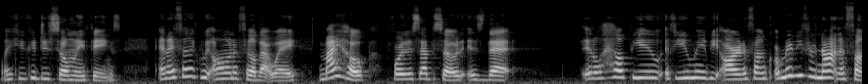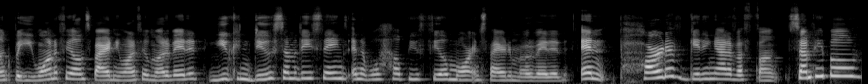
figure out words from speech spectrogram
Like you could do so many things. And I feel like we all want to feel that way. My hope for this episode is that it'll help you if you maybe are in a funk or maybe if you're not in a funk but you want to feel inspired and you want to feel motivated you can do some of these things and it will help you feel more inspired and motivated and part of getting out of a funk some people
